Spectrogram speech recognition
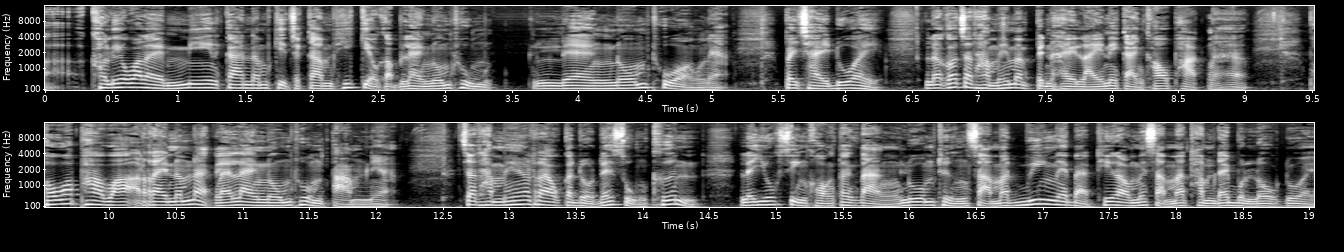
อเขาเรียกว่าอะไร มีการนำกิจกรรมที่เกี่ยวกับแรงโน้มถ่วง แรงโน้มถ่วงเนี่ยไปใช้ด้วย แล้วก็จะทำให้มันเป็นไฮไลท์ในการเข้าพักนะฮะ เพราะว่าภาวะแรงน้ำหนักและแรงโน้มถ่วงต่ำเนี่ยจะทำให้เรากระโดดได้สูงขึ้น และยกสิ่งของต่างๆ รวมถึงสามารถวิ่งในแบบที่เราไม่สามารถทำได้บนโลกด้วย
